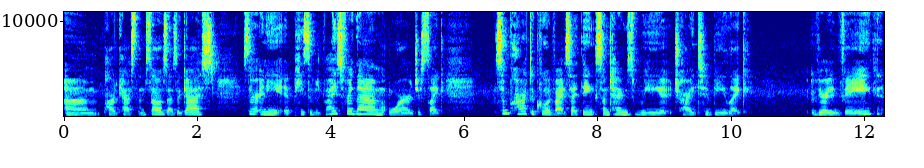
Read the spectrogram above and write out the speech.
um, podcast themselves as a guest, is there any piece of advice for them or just like some practical advice. I think sometimes we try to be like very vague,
